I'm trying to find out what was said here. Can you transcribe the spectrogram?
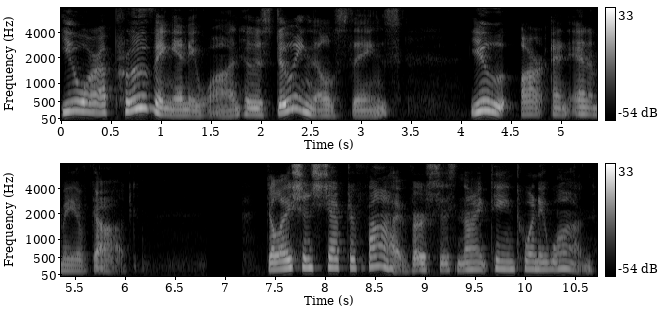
you are approving anyone who is doing those things, you are an enemy of God. Galatians chapter 5, verses 19 21.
